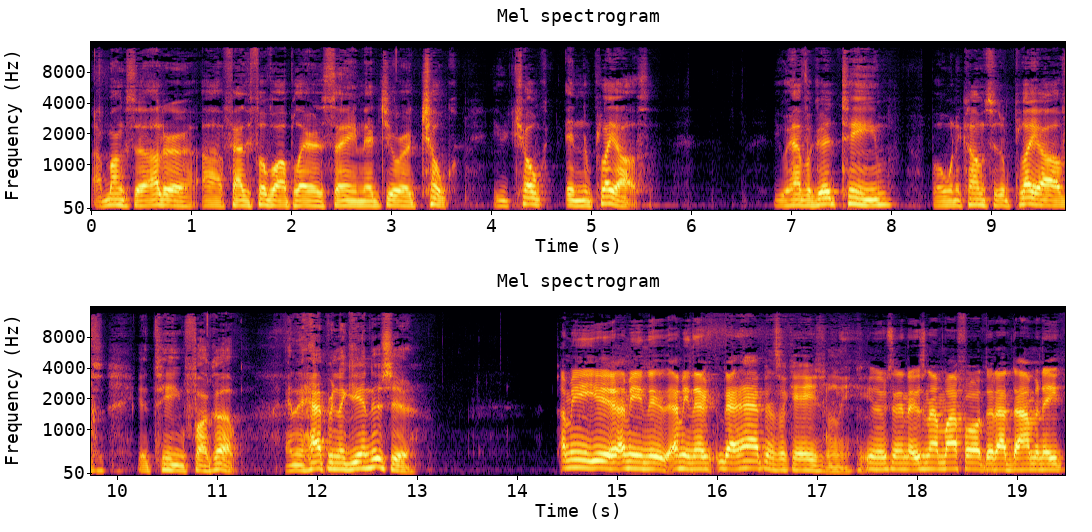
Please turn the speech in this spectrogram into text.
amongst the other uh, fantasy football players saying that you're a choke. You choke in the playoffs. You have a good team, but when it comes to the playoffs, your team fuck up. And it happened again this year. I mean, yeah, I mean, I mean that, that happens occasionally. You know what I'm saying? It's not my fault that I dominate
